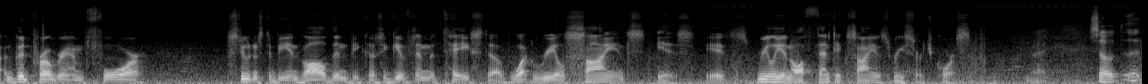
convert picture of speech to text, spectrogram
a good program for students to be involved in because it gives them a taste of what real science is. It's really an authentic science research course. Right. So th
